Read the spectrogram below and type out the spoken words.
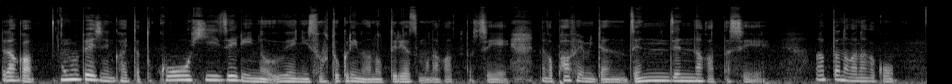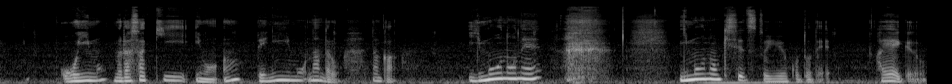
で、なんか、ホームページに書いてあったコーヒーゼリーの上にソフトクリームが乗ってるやつもなかったし、なんかパフェみたいなの全然なかったし、あったのがなんかこう、お芋？紫芋？ん？紅芋？なんだろう？なんか芋のね 芋の季節ということで早いけど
